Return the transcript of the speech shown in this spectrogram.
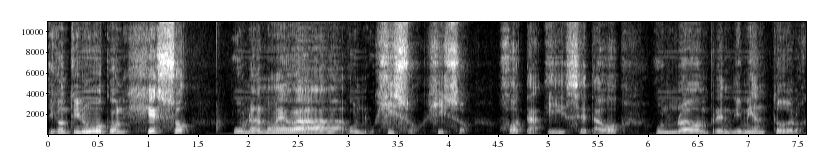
Y continúo con GESO, una nueva, un GISO, GISO, J-I-Z-O, un nuevo emprendimiento de los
